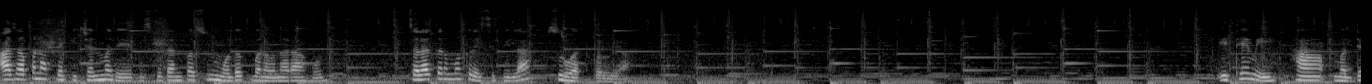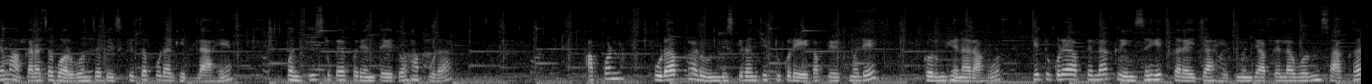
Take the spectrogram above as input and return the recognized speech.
आज आपण आपल्या किचनमध्ये बिस्किटांपासून मोदक बनवणार आहोत. चला तर मग रेसिपीला सुरुवात करूया. इथे मी हा मध्यम आकाराचा बॉर्बोनचा बिस्किटचा पुडा घेतला आहे. पंचवीस रुपयापर्यंत येतो हा पुडा. आपण पुडा फाडून बिस्किटांचे तुकडे एका प्लेटमध्ये करून घेणार आहोत. हे तुकडे आपल्याला क्रीमसहित करायचे आहेत म्हणजे आपल्याला वरून साखर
